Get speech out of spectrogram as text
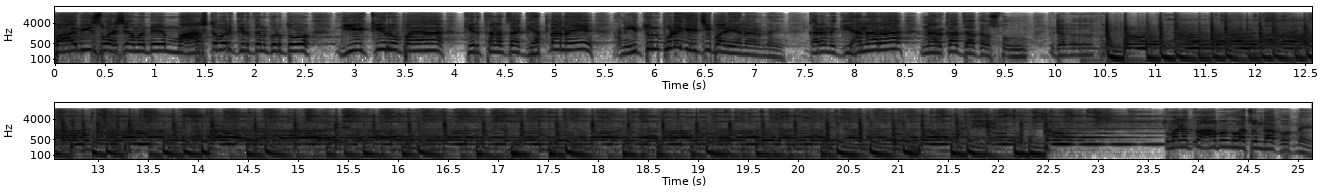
बावीस वर्षामध्ये महाराष्ट्रभर कीर्तन करतो. एकही रुपया कीर्तनाचा घेतला नाही आणि इथून पुढे घ्यायची पाळी येणार नाही. कारण घेणारा नरकात जात असतो. तुम्हाला तो अभंग वाचून दाखवत नाही.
